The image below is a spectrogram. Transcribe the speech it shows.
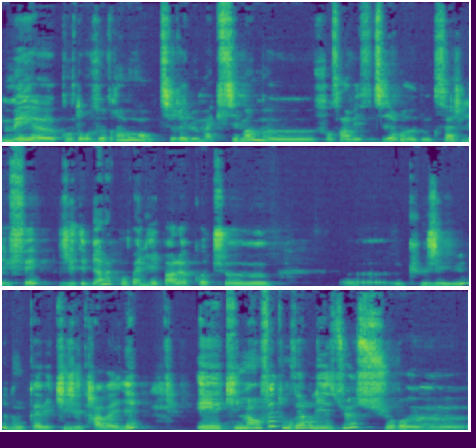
mais quand on veut vraiment tirer le maximum, faut s'investir. Donc ça, je l'ai fait. Été bien accompagnée par la coach que j'ai eue, donc avec qui j'ai travaillé et qui m'a en fait ouvert les yeux sur euh,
